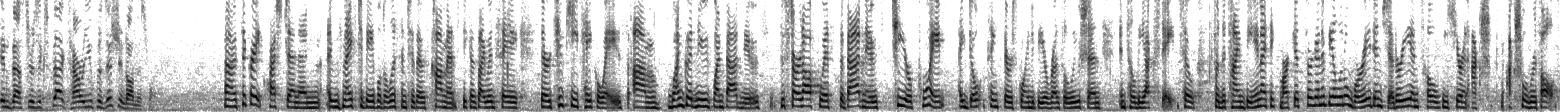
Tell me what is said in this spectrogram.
investors expect? How are you positioned on this one? Uh, it's a great question, and it was nice to be able to listen to those comments because I would say there are two key takeaways. Um, one good news, one bad news. To start off with the bad news, to your point, I don't think there's going to be a resolution until the X date. So for the time being, I think markets are going to be a little worried and jittery until we hear an actual, actual result.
